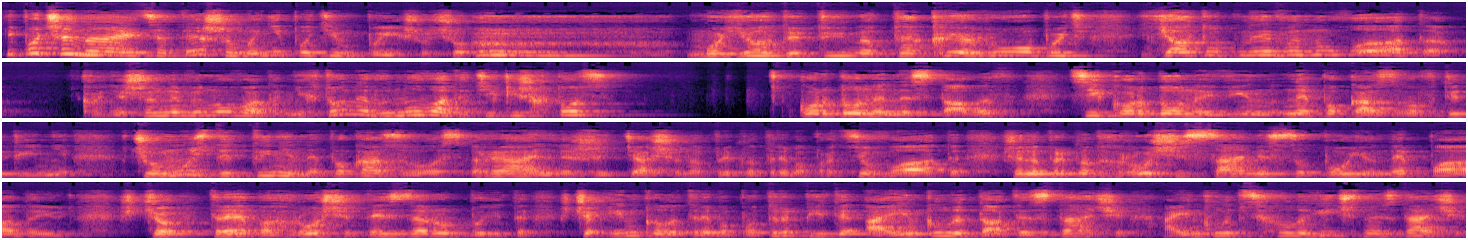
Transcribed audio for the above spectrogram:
І починається те, що мені потім пишуть, що моя дитина таке робить, я тут не винувата. Звісно, не винувата. Ніхто не винувата, тільки ж хтось кордони не ставив, ці кордони він не показував дитині. Чомусь дитині не показувалось реальне життя, що, наприклад, треба працювати, що, наприклад, гроші самі собою не падають, що треба гроші десь заробити, що інколи треба потерпіти, а інколи дати здачі, а інколи психологічної здачі.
